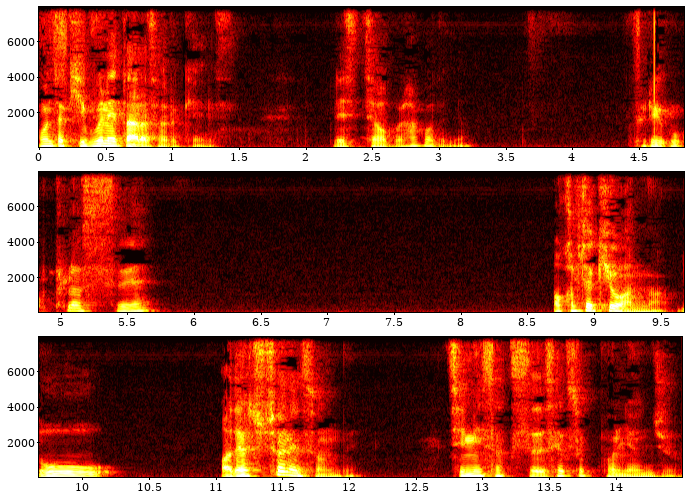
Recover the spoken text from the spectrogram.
혼자 기분에 따라서 이렇게 list up을 하거든요 그리고 그 플러스에 어 갑자기 기억 안 나 No... 아 내가 추천했었는데 Jimmy Sax 색소폰 연주.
